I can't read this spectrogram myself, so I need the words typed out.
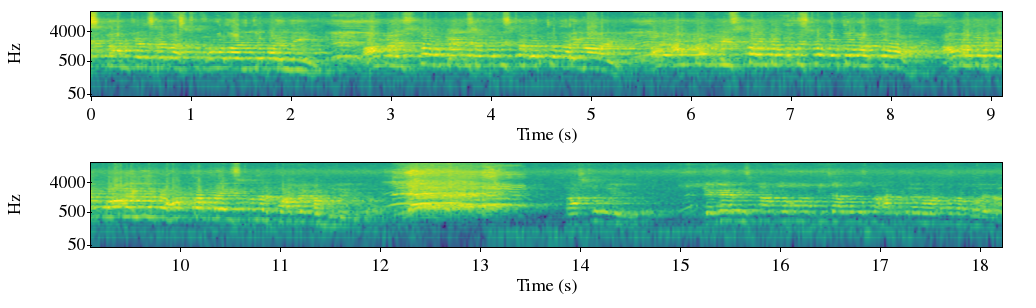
ইসলামকে দেশের রাষ্ট্র ক্ষমতায় নিতে পারিনি। আমরা ইসলামকে দেশে প্রতিষ্ঠা করতে পারি নাই। আর আমরা যদি ইসলামকে প্রতিষ্ঠা করতে পারতাম, আমাদেরকে পাই থেকে হত্যা করে ইসলামের বাপের নাম বলে দিত। রাষ্ট্র বলে দিত। দেখেন, ইসলাম কখনো বিচার ব্যবস্থা হাতে তুলে নেওয়ার কথা বলে না।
